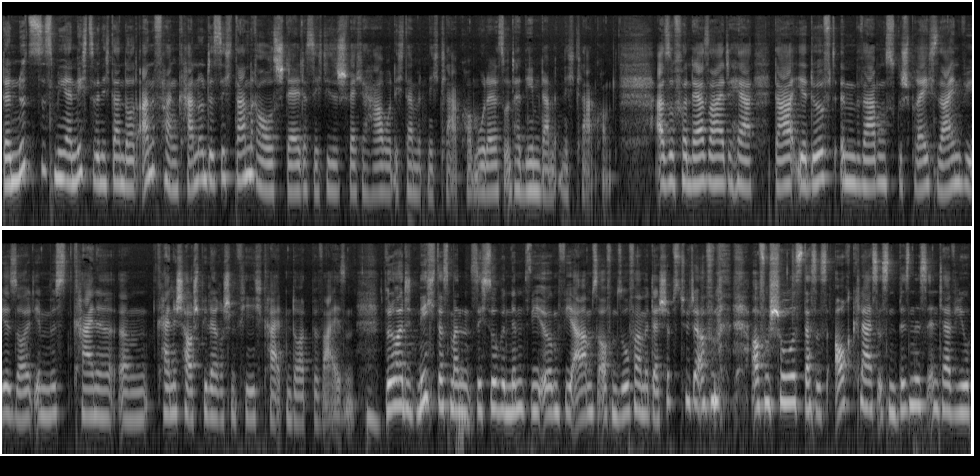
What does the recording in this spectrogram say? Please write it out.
dann nützt es mir ja nichts, wenn ich dann dort anfangen kann und es sich dann rausstellt, dass ich diese Schwäche habe und ich damit nicht klarkomme oder das Unternehmen damit nicht klarkommt. Also von der Seite her, da ihr dürft im Bewerbungsgespräch sein, wie ihr sollt, ihr müsst keine, ähm, keine schauspielerischen Fähigkeiten dort beweisen. Das bedeutet nicht, dass man sich so benimmt wie irgendwie abends auf dem Sofa mit der Chipstüte auf dem auf dem Schoß. Das ist auch klar, es ist ein Business-Interview,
